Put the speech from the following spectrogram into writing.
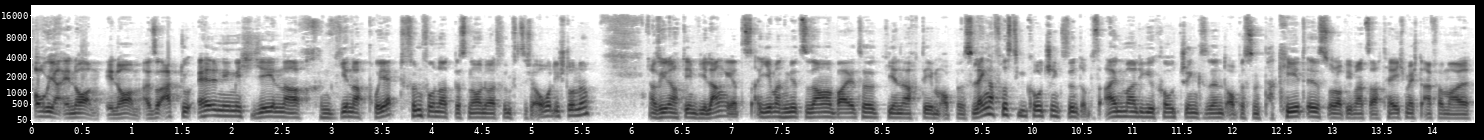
Oh ja, enorm, enorm. Also aktuell nehme ich je nach, je nach Projekt 500 bis 950 Euro die Stunde. Also je nachdem, wie lange jetzt jemand mit mir zusammenarbeitet, je nachdem, ob es längerfristige Coachings sind, ob es einmalige Coachings sind, ob es ein Paket ist oder ob jemand sagt, hey, ich möchte einfach mal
